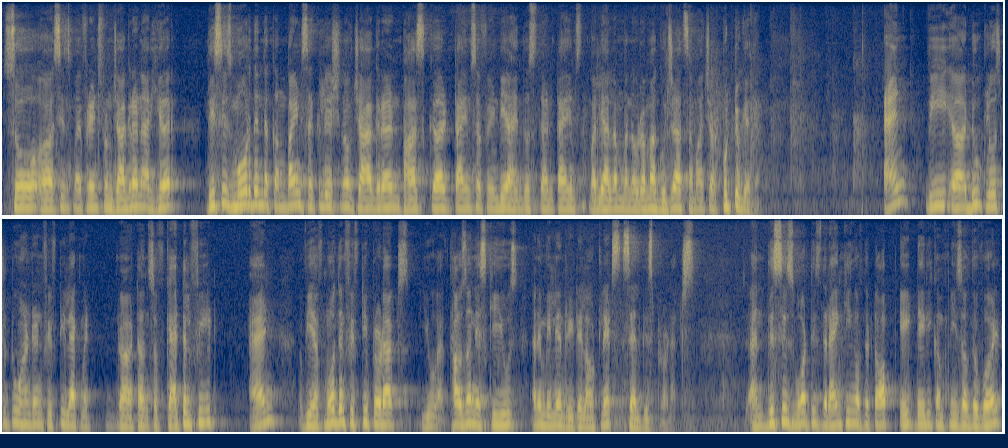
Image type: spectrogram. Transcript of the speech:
So uh, since my friends from Jagran are here, this is more than the combined circulation of Jagran, Bhaskar, Times of India, Hindustan Times, Malayalam Manorama, Gujarat Samachar put together. And we uh, do close to 250 lakh uh, tons of cattle feed and we have more than 50 products, you have 1000 SKUs and a million retail outlets sell these products. And this is what is the ranking of the top eight dairy companies of the world.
